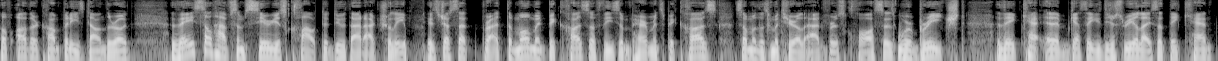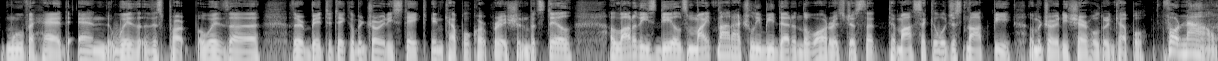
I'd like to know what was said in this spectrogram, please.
of other companies down the road, they still have some serious clout to do that actually. It's just that at the moment, because of these impairments, because some of those material adverse clauses were breached, they can't, I guess they just realized that they can't move ahead and with this part, with uh, their bid to take a majority stake in Keppel Corporation. But still, a lot of these deals might not actually be dead in the water. It's just that Temasek will just not be a majority shareholder in Keppel. For now.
